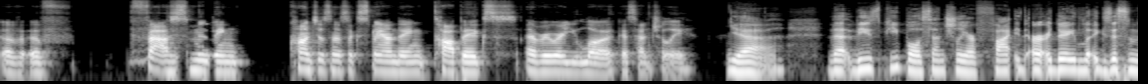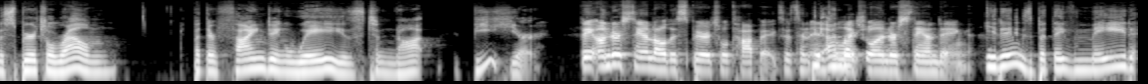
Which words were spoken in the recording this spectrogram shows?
of of mm. fast moving consciousness expanding topics everywhere you look essentially. Yeah. That these people essentially are fine or they exist in the spiritual realm but they're finding ways to not be here They understand all the spiritual topics. It's an They under- intellectual understanding. It is, but they've made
